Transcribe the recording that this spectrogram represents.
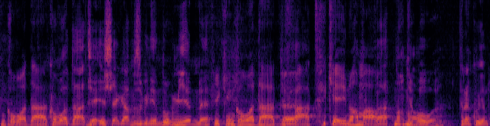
Incomodado. incomodado, já ia chegar os meninos dormindo, né? Fiquei incomodado, de é, fato. Fiquei, normal. De fato, normal. De boa. Tranquilo.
